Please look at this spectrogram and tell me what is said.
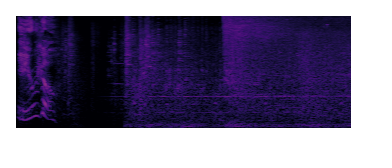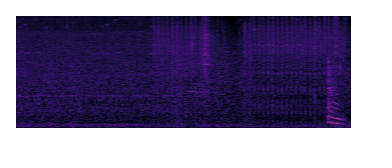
Here we go. Mm.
